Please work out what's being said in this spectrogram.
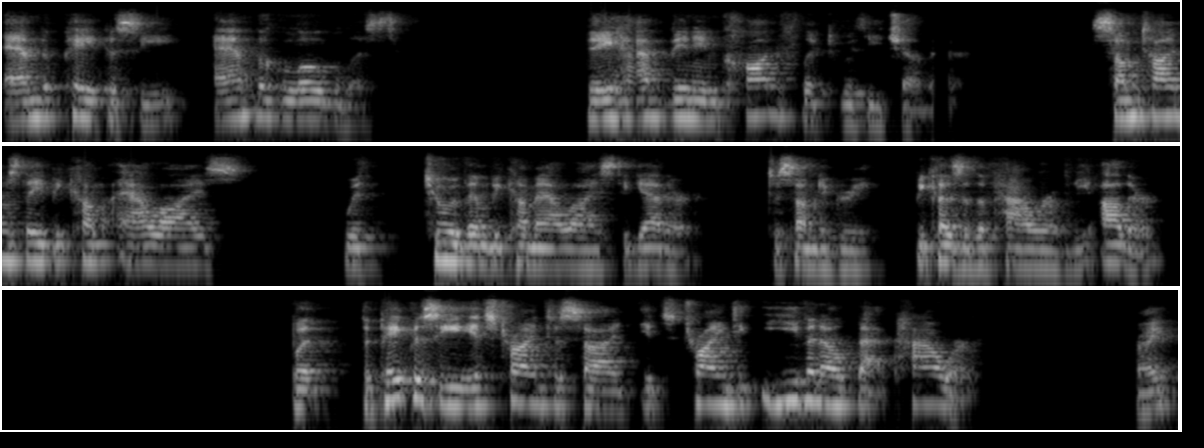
and the papacy and the globalists, they have been in conflict with each other. Sometimes they become allies with two of them become allies together to some degree because of the power of the other. But the papacy, it's trying to side, it's trying to even out that power, right?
